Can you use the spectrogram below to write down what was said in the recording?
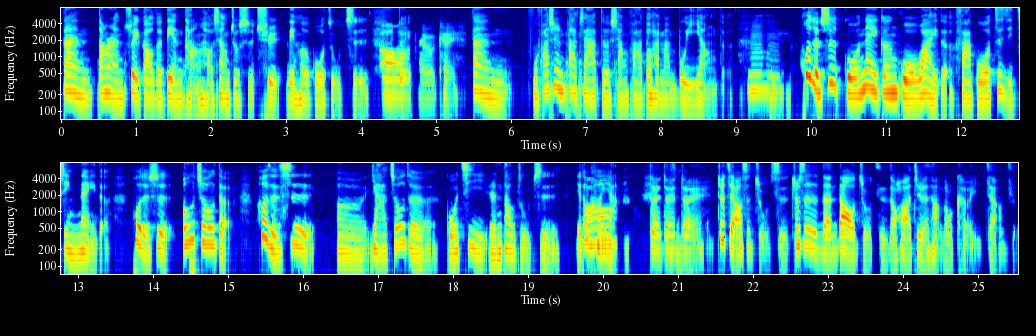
但当然，最高的殿堂好像就是去联合国组织。哦，OK OK。但我发现大家的想法都还蛮不一样的。嗯哼，或者是国内跟国外的，法国自己境内的，或者是欧洲的，或者是呃亚洲的国际人道组织也都可以啊。对对对，就只要是组织，就是人道组织的话，基本上都可以这样子。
